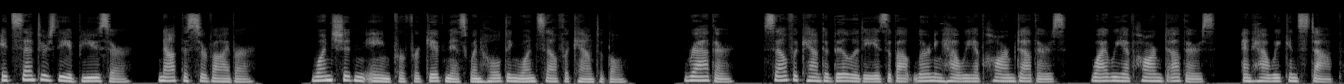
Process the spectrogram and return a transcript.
It centers the abuser, not the survivor. One shouldn't aim for forgiveness when holding oneself accountable. Rather, self accountability is about learning how we have harmed others, why we have harmed others, and how we can stop.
